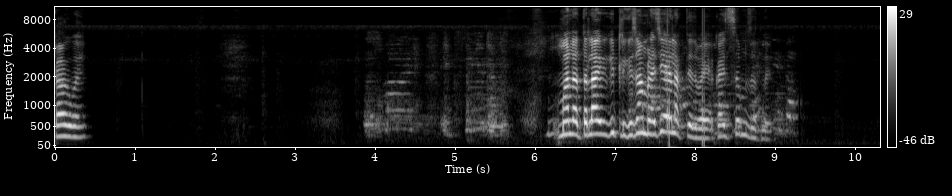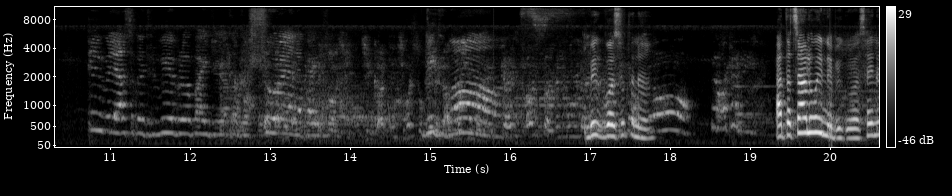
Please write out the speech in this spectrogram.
का ग बाई मला तर लाईव्ह घेतली की जांभळाची यायला लागते बाया काहीच समजत नाही. बिग बॉस होतं ना. आता चालू होईल ना? बिग बॉस आहे ना.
